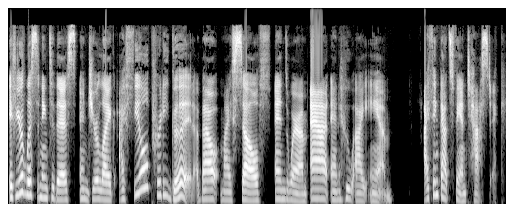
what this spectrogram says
If you're listening to this and you're like, I feel pretty good about myself and where I'm at and who I am, I think that's fantastic.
